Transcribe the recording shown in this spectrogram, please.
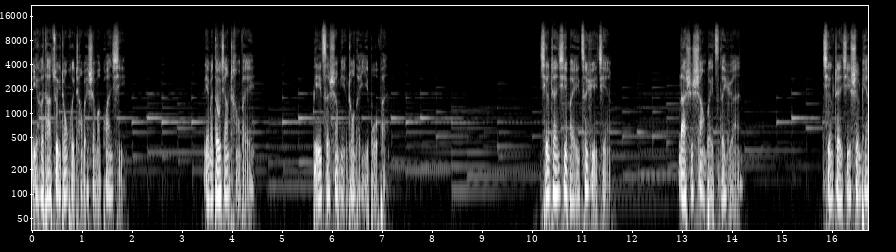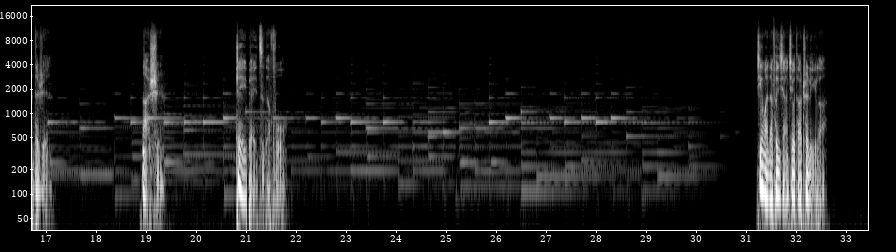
你和他最终会成为什么关系？你们都将成为彼此生命中的一部分。请珍惜每一次遇见，那是上辈子的缘；请珍惜身边的人，那是这辈子的福。今晚的分享就到这里了，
